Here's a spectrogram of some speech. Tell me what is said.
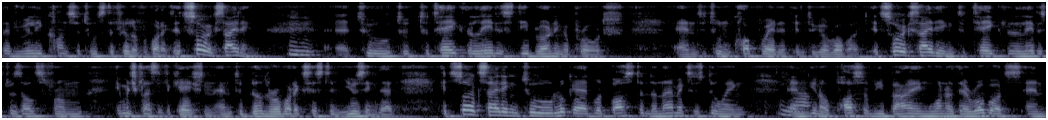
that really constitutes the field of robotics. It's so exciting uh, to, to, to take the latest deep learning approach and to incorporate it into your robot. It's so exciting to take the latest results from image classification and to build a robotic system using that. It's so exciting to look at what Boston Dynamics is doing Yeah. and you know possibly buying one of their robots and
